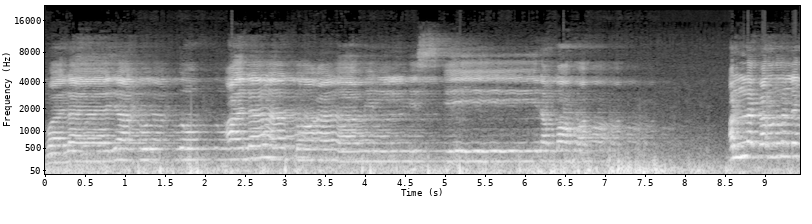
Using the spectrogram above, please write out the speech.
ولا يحض على طعام المسكين الله أكبر আল্লাহ কারণ উল্লেখ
